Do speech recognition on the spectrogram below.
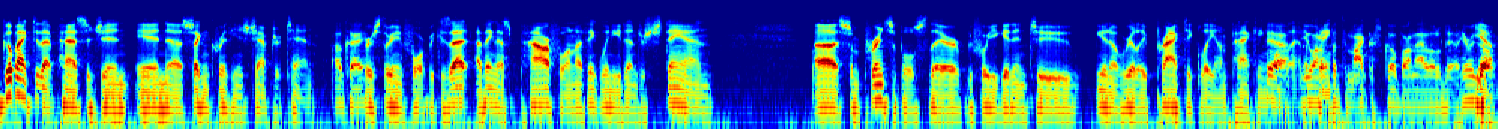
go back to that passage in in uh, Second Corinthians chapter ten, okay, verse three and four, because that I think that's powerful, and I think we need to understand uh, some principles there before you get into you know really practically unpacking yeah, all that. you okay? want to put the microscope on that a little bit. Here we yeah. go.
